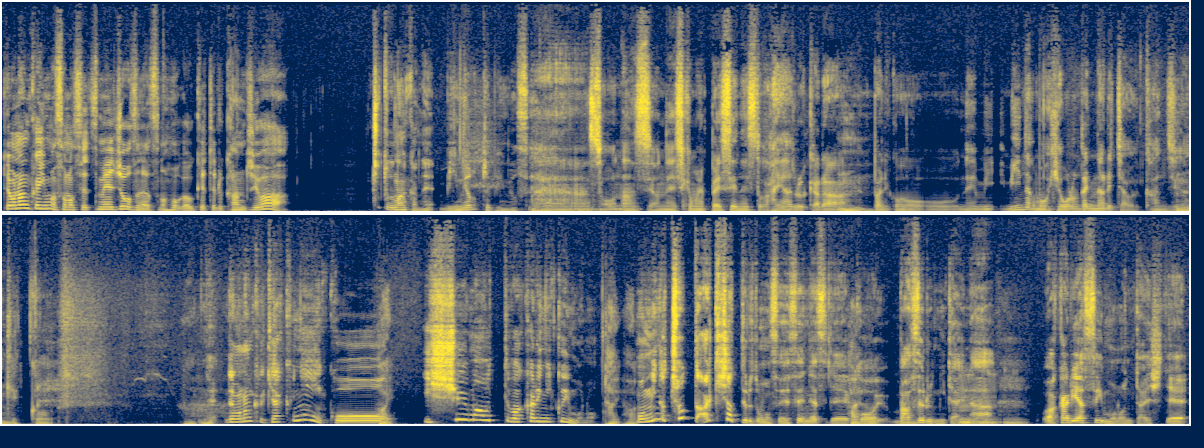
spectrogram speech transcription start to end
でもなんか今その説明上手なやつの方が受けてる感じはちょっとなんかね微妙っちゃ微妙っすね。あーそうなんですよね。しかもやっぱり SNS とか流行るから、うん。やっぱりこうね、みみんながもう評論家になれちゃう感じが結構、ね、でもなんか逆にこう、はい一周回って分かりにくいもの、はいはい。もうみんなちょっと飽きちゃってると思うんですよ SNS でこう、はいはい。バズるみたいな、うんうんうん。分かりやすいものに対して。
